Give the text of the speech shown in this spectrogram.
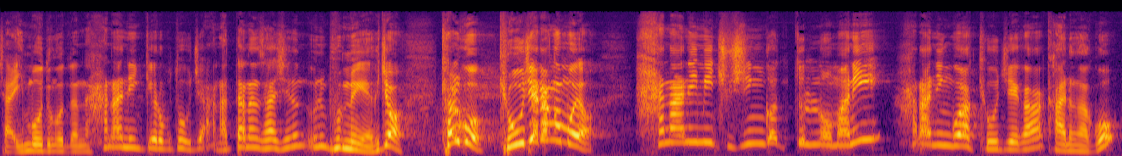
자, 이 모든 것들은 하나님께로부터 오지 않았다는 사실은 우리 분명해요. 그죠? 결국 교제란 건 뭐예요? 하나님이 주신 것들로만이 하나님과 교제가 가능하고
